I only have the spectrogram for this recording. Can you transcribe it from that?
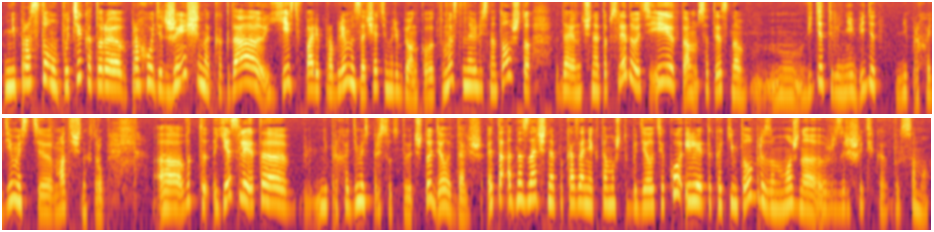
непростому пути, который проходит женщина, когда есть в паре проблемы с зачатием ребенка. Вот мы остановились на том, что да, ее начинают обследовать, и там, соответственно, видят или не видят непроходимость э, маточных труб. А Вот если эта непроходимость присутствует, что делать дальше? Это однозначное показание к тому, чтобы делать ЭКО, или это каким-то образом можно разрешить как бы само?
